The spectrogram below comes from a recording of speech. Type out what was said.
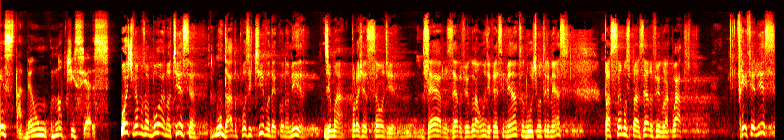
Estadão Notícias. Hoje tivemos uma boa notícia, um dado positivo da economia, de uma projeção de 0, 0,1 de crescimento no último trimestre. Passamos para 0,4. Fiquei feliz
